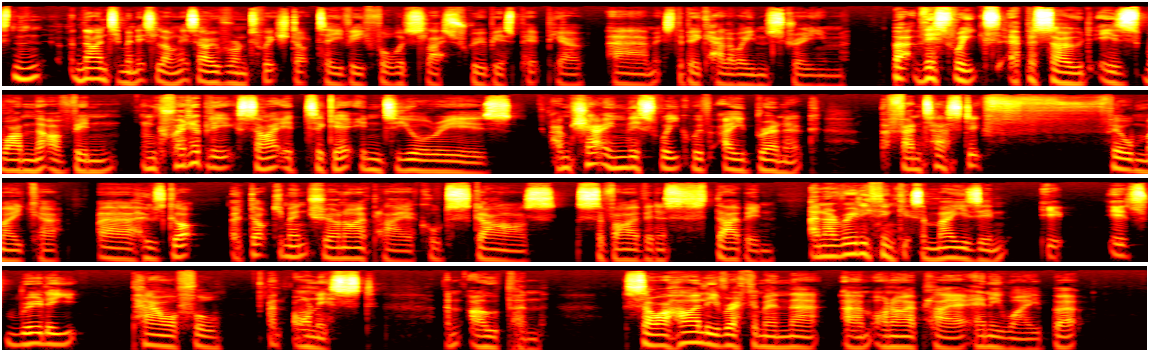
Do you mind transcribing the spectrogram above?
it's 90 minutes long. It's over on twitch.tv forward slash Scroobius Pipio. Um, it's the big Halloween stream. But this week's episode is one that I've been incredibly excited to get into your ears. I'm chatting this week with Aodh Breathnach, a fantastic f- filmmaker uh, who's got a documentary on iPlayer called Scars Surviving a Stabbing. And I really think it's amazing. It It's really powerful and honest and open. So I highly recommend that um, on iPlayer anyway. But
